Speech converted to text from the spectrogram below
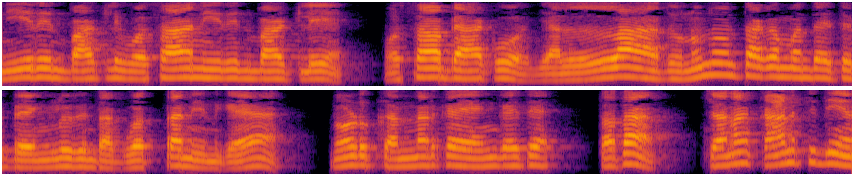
ನೀರಿನ ಬಾಟ್ಲಿ, ಹೊಸ ನೀರಿನ ಬಾಟ್ಲಿ, ಹೊಸ ಬ್ಯಾಗು, ಎಲ್ಲ ಅದನ್ನು ತಗೊಂಬಂದೈತೆ ಬೆಂಗಳೂರಿಂದ ಗೊತ್ತಾ ನಿನ್ಗೆ ನೋಡು ಕನ್ನಡಕ ಹೆಂಗೈತೆ ತಾತ ಚೆನ್ನಾಗ್ ಕಾಣ್ತಿದೀಯ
